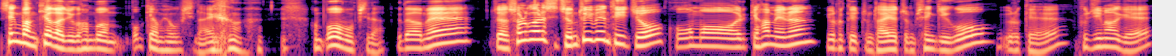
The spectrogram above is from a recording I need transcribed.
생방 켜가지고 한번 뽑기 한번 해봅시다. 이거. 한번 뽑아봅시다. 그 다음에 자, 솔가레스 전투 이벤트 있죠? 그거 뭐 이렇게 하면은 이렇게 좀 다이아 좀 챙기고 이렇게 푸짐하게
